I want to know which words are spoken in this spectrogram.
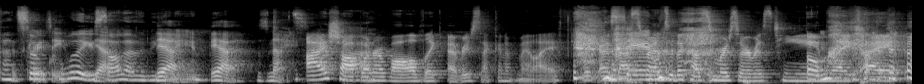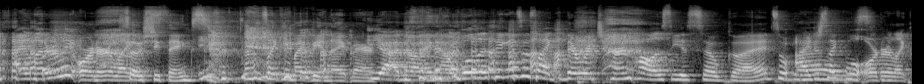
That's it's so crazy. cool that you Yeah. saw that in the Yeah, beginning. yeah, it was nuts. I shop on Revolve like every second of my life. Like I'm best friends with the customer service team. Oh like I I literally order like so she thinks. Sounds like you might be a nightmare. Yeah, no, I know. Well, the thing is, is like their return policy is so good. So I just like will order like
